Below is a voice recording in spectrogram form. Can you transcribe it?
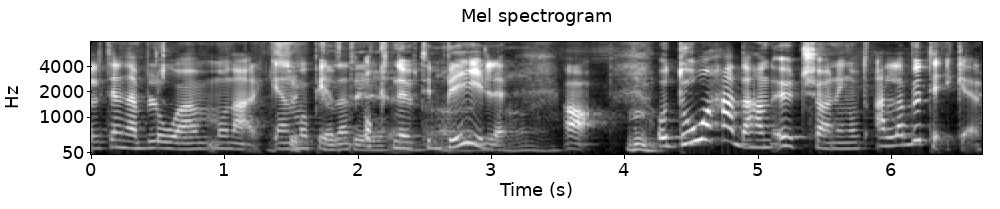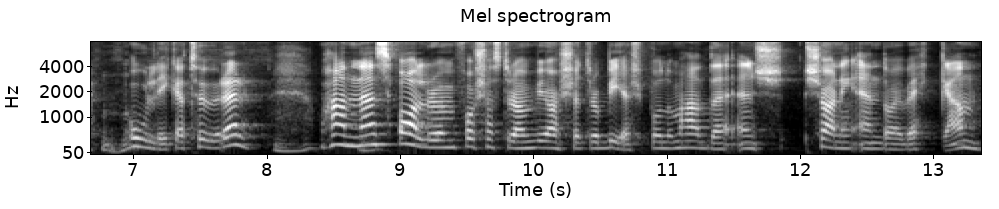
till den här blåa monarken, Cykel mopeden, till- och nu till bil. ja, Ja. Och då hade han utkörning åt alla butiker, olika turer. Och Hannes, Falrum, Forsaström, Björsätter och Bersbo, de hade en körning en dag i veckan.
